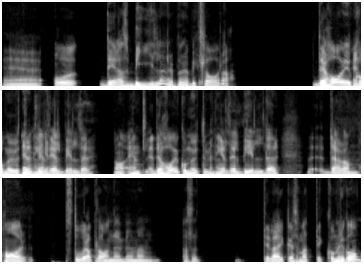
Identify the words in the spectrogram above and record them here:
Eh, och deras bilar börjar bli klara. Det har ju kommit ut en hel del bilder. Ja, äntligen. Det har ju kommit ut en hel del bilder eh, där de har stora planer, men man, alltså, det verkar som att det kommer igång,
